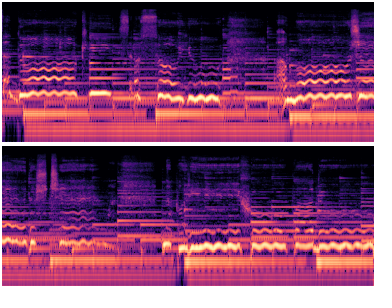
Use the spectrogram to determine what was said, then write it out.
садок із росою, а може дощем на поріг упаду.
